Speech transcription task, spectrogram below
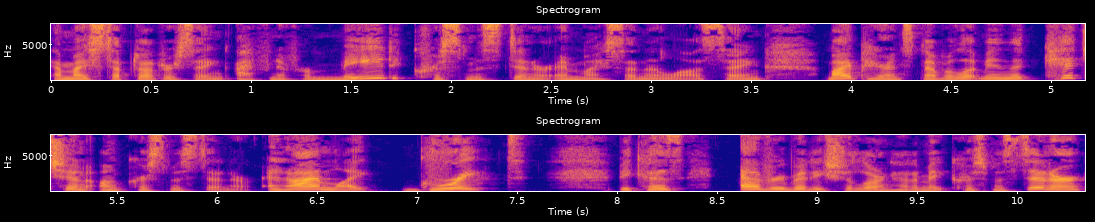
And my stepdaughter saying, I've never made Christmas dinner. And my son in law saying, my parents never let me in the kitchen on Christmas dinner. And I'm like, great because everybody should learn how to make Christmas dinner.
